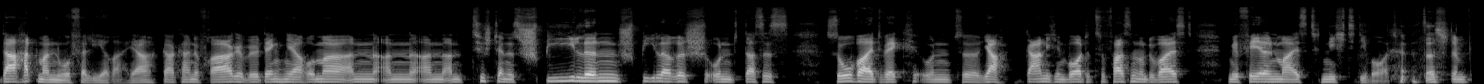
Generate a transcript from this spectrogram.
da hat man nur Verlierer, ja, gar keine Frage. Wir denken ja auch immer an, an, an, an Tischtennis spielen, spielerisch und das ist so weit weg und äh, ja, gar nicht in Worte zu fassen und du weißt, mir fehlen meist nicht die Worte. Das stimmt.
